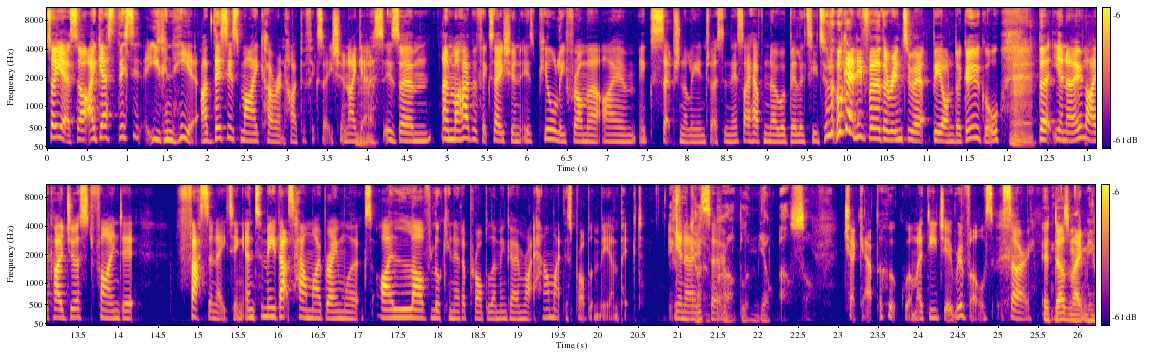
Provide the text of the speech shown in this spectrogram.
so yeah, so I guess this is you can hear uh, this is my current hyperfixation. I guess is um and my hyperfixation is purely from a I am exceptionally interested in this. I have no ability to look any further into it beyond a Google, but you know, like I just find it fascinating, and to me, that's how my brain works. I love looking at a problem and going right, how might this problem be unpicked? you know, got so a problem, yo, I'll solve. check out the hook while my DJ revolves. Sorry. It does make me.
